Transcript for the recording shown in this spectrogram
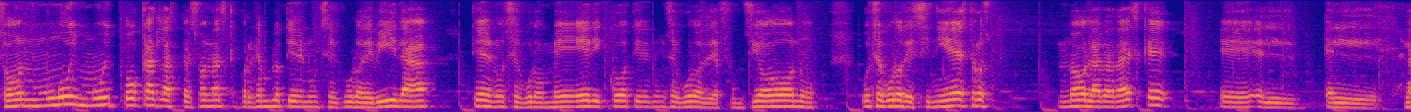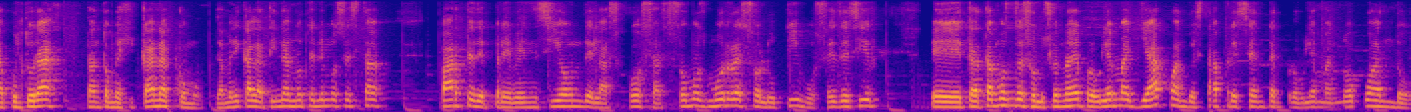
Son muy, muy pocas las personas que, por ejemplo, tienen un seguro de vida, tienen un seguro médico, tienen un seguro de defunción o un seguro de siniestros. No, la verdad es que eh, la cultura tanto mexicana como de América Latina no tenemos esta parte de prevención de las cosas. Somos muy resolutivos, es decir, eh, tratamos de solucionar el problema ya cuando está presente el problema, no cuando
